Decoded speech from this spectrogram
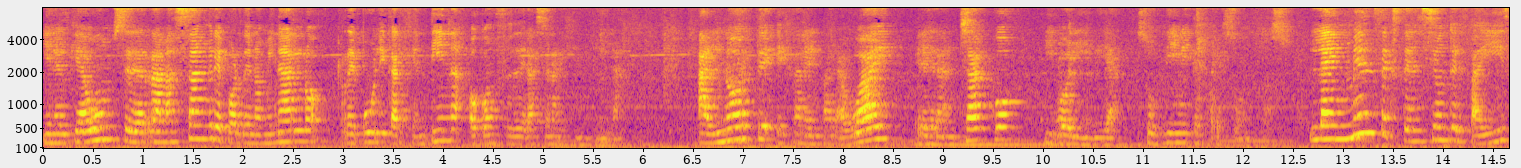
y en el que aún se derrama sangre por denominarlo República Argentina o Confederación Argentina. Al norte están el Paraguay, el Gran Chaco y Bolivia, sus límites presuntos. La inmensa extensión del país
